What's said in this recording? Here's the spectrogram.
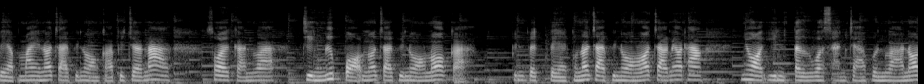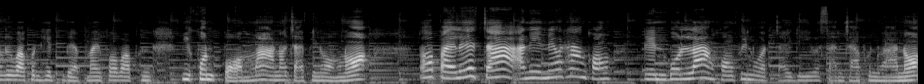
แบบใหม่เนาะจากพี่น้องกะพิจารณาซอยกันว่าจริงหรือปลอมเนาะจากพี่น้องเนาะกะเป็นแปลกๆเนาะจากพี่น้องเนาะจากแนวทางย่ออินเตอร์ว่าสันจาเพิ่นว่าเนาะหรือว่าเพิ่นเฮ็ดแบบใหม่เพราะว่าเพิ่นมีคนปลอมมาเนาะจากพี่น้องเนาะต่อไปเลยจ้าอันนี้แนวทางของ เด่นบนล่างของพี่หนวดใจดีว่าสันจาเพิ่นว่าเนาะ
